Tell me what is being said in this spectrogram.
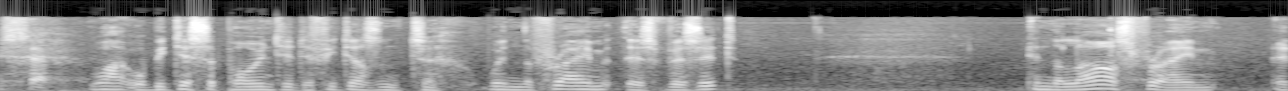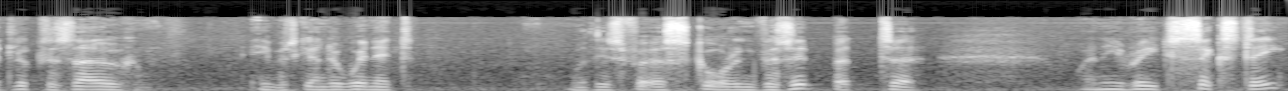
Forty-seven. White will be disappointed if he doesn't uh, win the frame at this visit. In the last frame, it looked as though he was going to win it with his first scoring visit, but uh, when he reached 60,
